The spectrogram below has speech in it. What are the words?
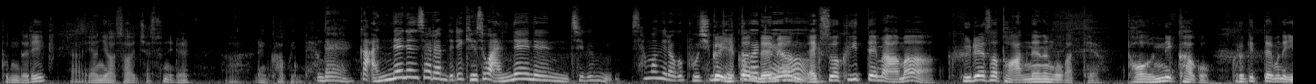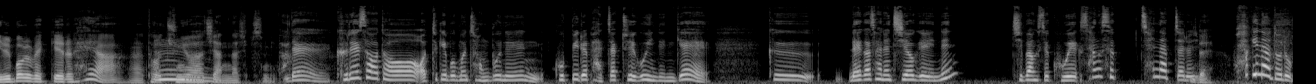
분들이 어, 연이어서 이제 순위를 어, 랭크하고 있네요. 네. 그러니까 안 내는 사람들이 계속 안 내는 지금 상황이라고 보시면 될 그러니까 것 일단 같아요. 내면 액수가 크기 때문에 아마 그래서 더 안 내는 것 같아요. 더 은닉하고 그렇기 때문에 일벌백계를 해야 더 음. 중요하지 않나 싶습니다. 네. 그래서 더 어떻게 보면 정부는 고삐를 바짝 죄고 있는 게 그 내가 사는 지역에 있는 지방세 고액 상습 체납자를 네. 확인하도록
